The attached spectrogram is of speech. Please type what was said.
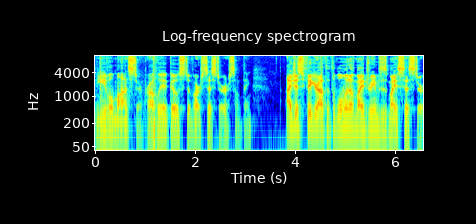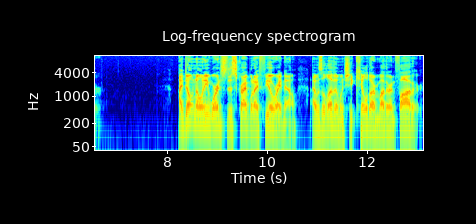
The evil monster. Probably a ghost of our sister or something. I just figure out that the woman of my dreams is my sister. I don't know any words to describe what I feel right now. I was 11 when she killed our mother and father.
